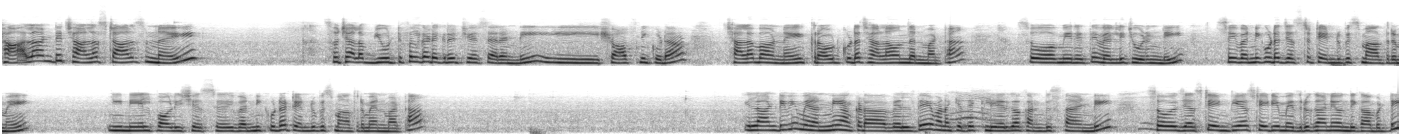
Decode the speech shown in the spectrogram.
చాలా అంటే చాలా స్టాల్స్ ఉన్నాయి. సో చాలా బ్యూటిఫుల్గా డెకరేట్ చేశారండి ఈ షాప్స్ని కూడా. చాలా బాగున్నాయి. క్రౌడ్ కూడా చాలా ఉందన్నమాట. సో మీరైతే వెళ్ళి చూడండి. సో ఇవన్నీ కూడా జస్ట్ టెన్ రూపీస్ మాత్రమే. ఈ నెయిల్ పాలిషెస్ ఇవన్నీ కూడా టెన్ రూపీస్ మాత్రమే అనమాట ఇలాంటివి మీరు అన్నీ అక్కడ వెళ్తే మనకైతే క్లియర్గా కనిపిస్తాయండి. సో జస్ట్ ఎన్టీఆర్ స్టేడియం ఎదురుగానే ఉంది కాబట్టి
